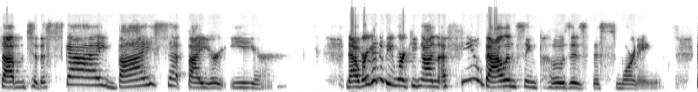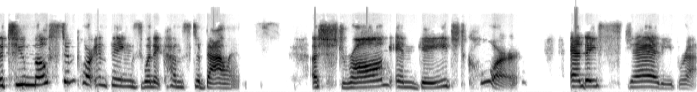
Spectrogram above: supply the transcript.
thumb to the sky, bicep by your ear. Now, we're going to be working on a few balancing poses this morning. The two most important things when it comes to balance a strong, engaged core and a steady breath.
